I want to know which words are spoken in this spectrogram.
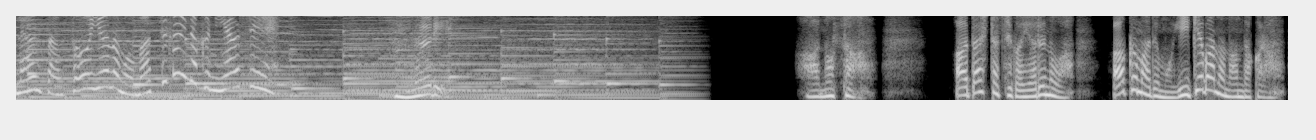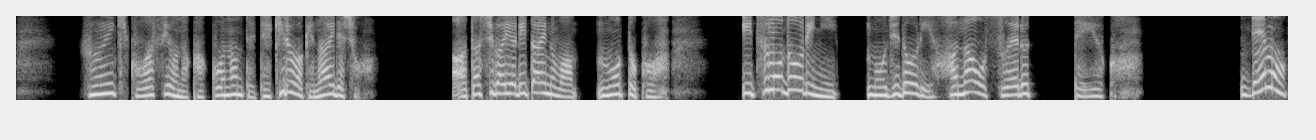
ランさんそういうのも間違いなく似合うし。無理。あのさ、私たちがやるのはあくまでも生け花なんだから、雰囲気壊すような格好なんてできるわけないでしょ。私がやりたいのはもっとこう、いつも通りに文字通り花を添えるっていうか。でも、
